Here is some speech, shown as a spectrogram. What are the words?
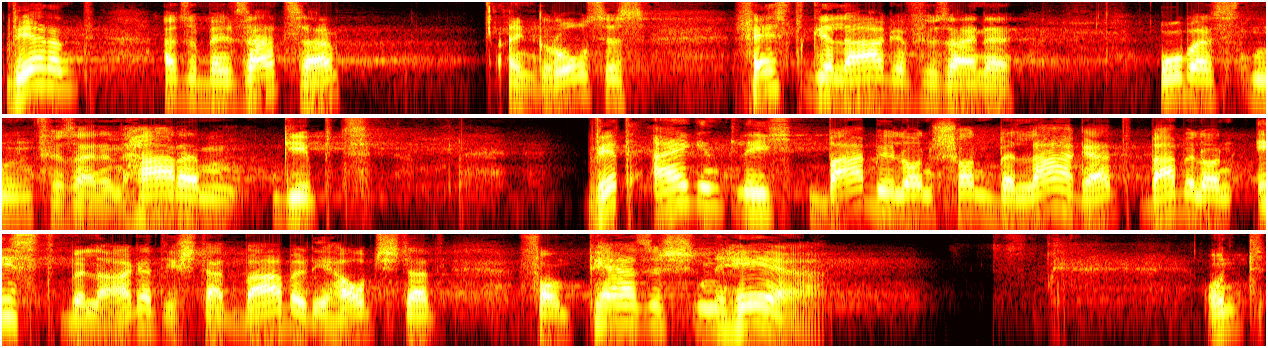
Während also Belsazar ein großes Festgelage für seine Obersten, für seinen Harem gibt, wird eigentlich Babylon schon belagert. Babylon ist belagert, die Stadt Babel, die Hauptstadt vom persischen Heer. Und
